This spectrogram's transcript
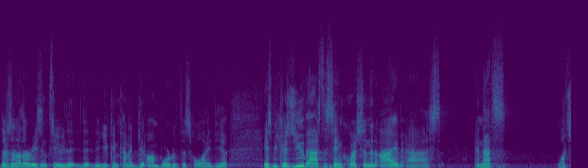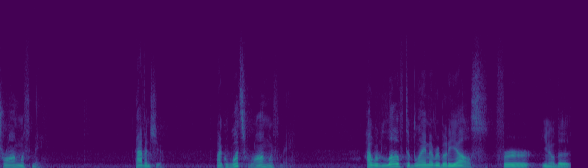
There's another reason, too, that, that, that you can kind of get on board with this whole idea. Is because you've asked the same question that I've asked, and that's what's wrong with me? Haven't you? Like, what's wrong with me? I would love to blame everybody else for, you know, the,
